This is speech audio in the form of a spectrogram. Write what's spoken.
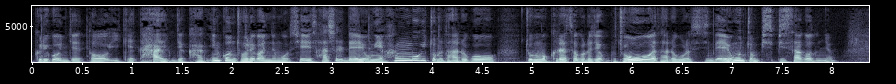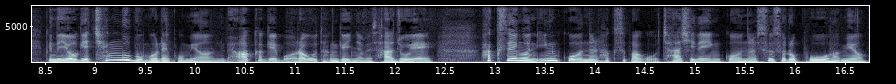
그리고 이제 더 이게 다 이제 각 인권 조례가 있는 곳이 사실 내용이 항목이 좀 다르고 좀 뭐 그래서 그러죠. 조가 다르고 그래서 내용은 좀 비슷비슷하거든요. 근데 여기에 책무 부분에 보면 명확하게 뭐라고 담겨 있냐면 사조에 학생은 인권을 학습하고 자신의 인권을 스스로 보호하며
